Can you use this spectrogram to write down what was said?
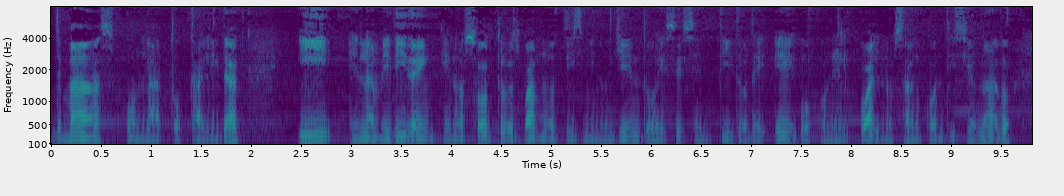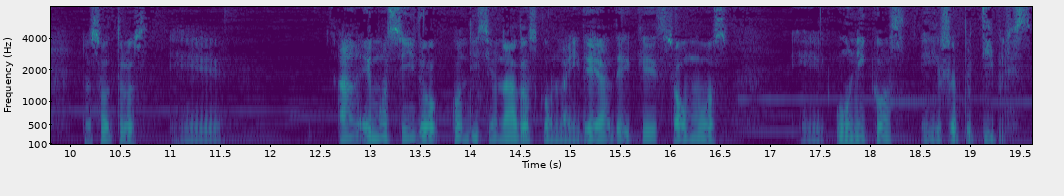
demás, con la totalidad y en la medida en que nosotros vamos disminuyendo ese sentido de ego con el cual nos han condicionado, nosotros eh, hemos sido condicionados con la idea de que somos eh, únicos e irrepetibles.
